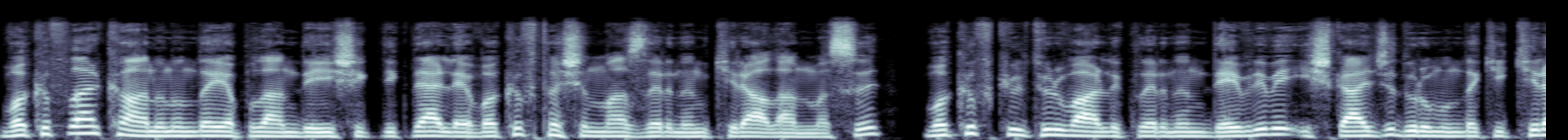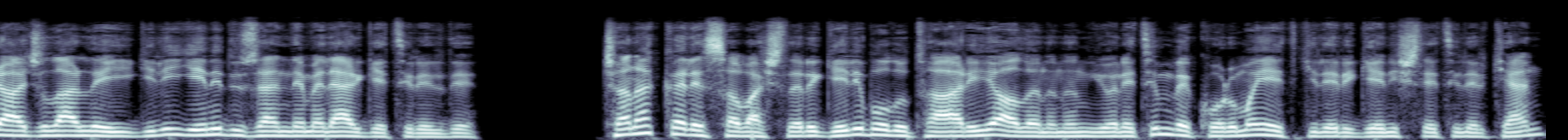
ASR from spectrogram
Vakıflar Kanunu'nda yapılan değişikliklerle vakıf taşınmazlarının kiralanması, vakıf kültür varlıklarının devri ve işgalci durumundaki kiracılarla ilgili yeni düzenlemeler getirildi. Çanakkale Savaşları Gelibolu tarihi alanının yönetim ve koruma yetkileri genişletilirken,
